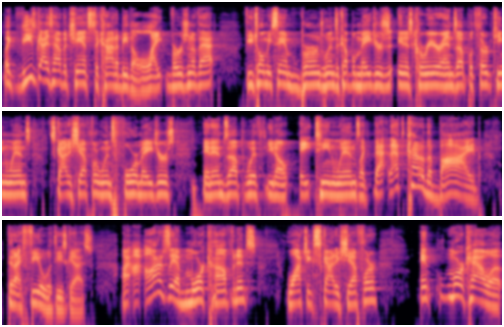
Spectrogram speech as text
Like these guys have a chance to kind of be the light version of that. If you told me Sam Burns wins a couple majors in his career, ends up with 13 wins, Scotty Scheffler wins four majors and ends up with, you know, 18 wins, like that, that's kind of the vibe that I feel with these guys. I, I honestly have more confidence watching Scotty Scheffler and Morikawa.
